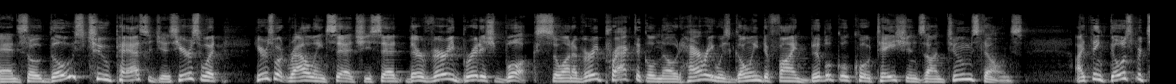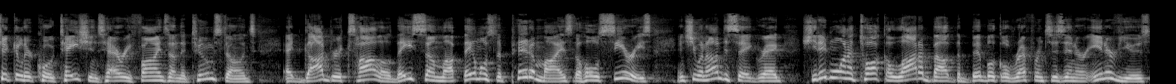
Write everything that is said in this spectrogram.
And so those two passages, here's what. Here's what Rowling said. She said, they're very British books. So, on a very practical note, Harry was going to find biblical quotations on tombstones. I think those particular quotations Harry finds on the tombstones at Godric's Hollow, they sum up, they almost epitomize the whole series. And she went on to say, Greg, she didn't want to talk a lot about the biblical references in her interviews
